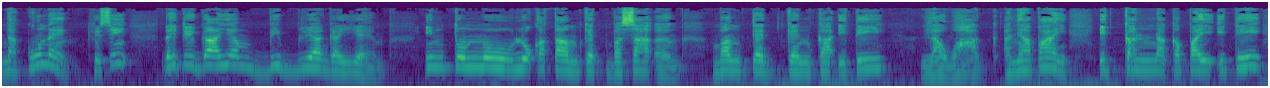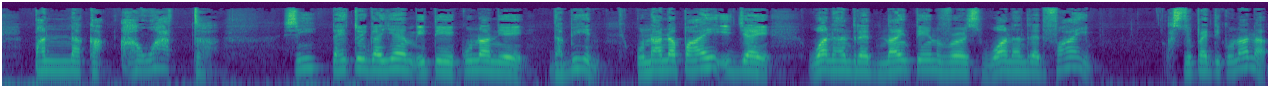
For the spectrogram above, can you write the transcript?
nakuneng. You see, dahito gayam Biblia gayem, intuno lukatam ket basaem, mangted ken ka iti lawag. Anya pay, ikan nakapay iti pannakaawat. See, dahito gayem iti kunan ni David. Kunana pay ijay 119 verse 105. Kasto pwede ko na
